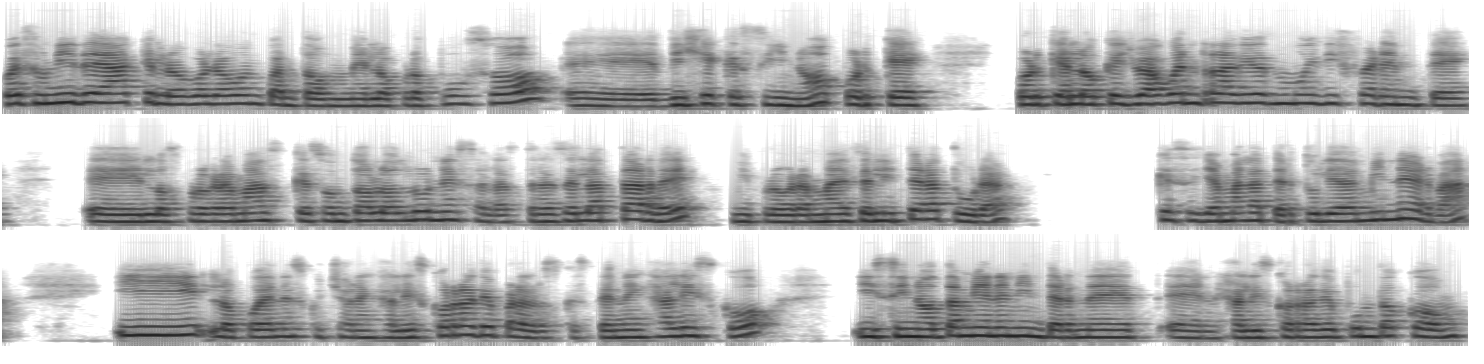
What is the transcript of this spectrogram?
pues una idea que luego, luego en cuanto me lo propuso, eh, dije que sí, ¿no? Porque, porque lo que yo hago en radio es muy diferente. Eh, los programas que son todos los lunes a las 3 de la tarde, mi programa es de literatura, que se llama La Tertulia de Minerva, y lo pueden escuchar en Jalisco Radio para los que estén en Jalisco, y si no, también en internet, en jaliscoradio.com,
